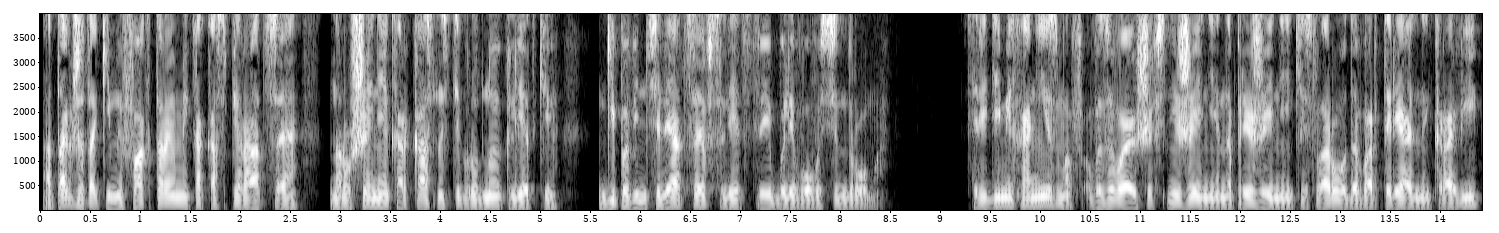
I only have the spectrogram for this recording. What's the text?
а также такими факторами, как аспирация, нарушение каркасности грудной клетки, гиповентиляция вследствие болевого синдрома. Среди механизмов, вызывающих снижение напряжения кислорода в артериальной крови,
